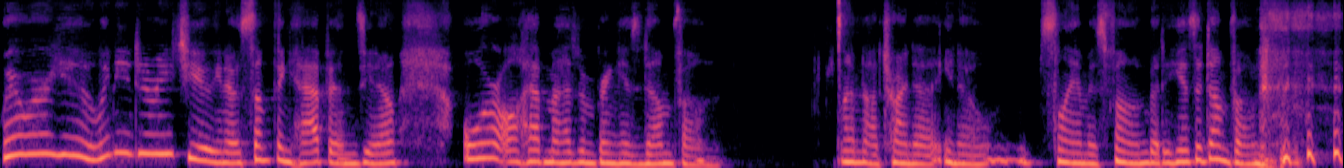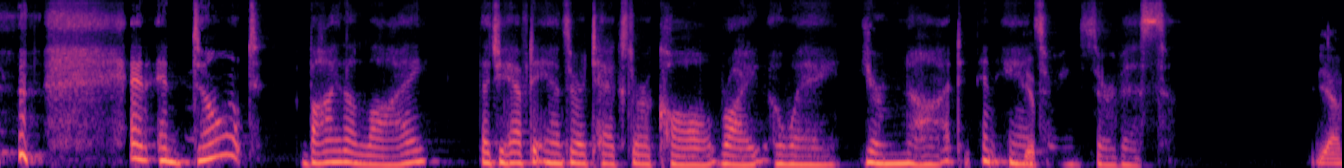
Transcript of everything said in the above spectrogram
Where were you? We need to reach you. You know, something happens, you know, or I'll have my husband bring his dumb phone. I'm not trying to, you know, slam his phone, but he has a dumb phone. and and don't buy the lie that you have to answer a text or a call right away. You're not an answering service. Yeah.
